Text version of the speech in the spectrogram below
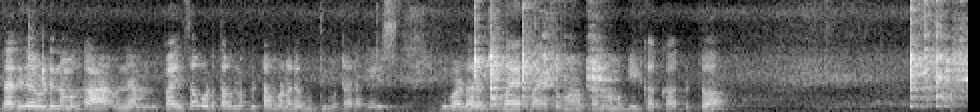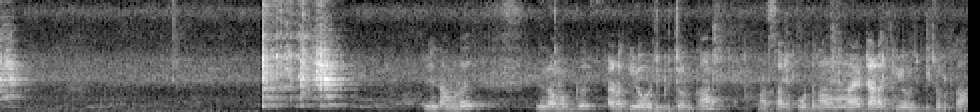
ഇതധികം എവിടെ നമുക്ക് പൈസ കൊടുത്താലൊന്നും കിട്ടാൻ വളരെ ബുദ്ധിമുട്ടാണ് കേസ് ഇത് വളരെ റയറായിട്ട് മാത്രമാണ് നമുക്ക് ഈ കക്ക കിട്ടുക. ഇനി നമ്മൾ ഇത് നമുക്ക് ഇളക്കി യോജിപ്പിച്ച് കൊടുക്കാം. മസാലക്കൂട്ട് നന്നായിട്ട് ഇളക്കി യോജിപ്പിച്ച് കൊടുക്കാം.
